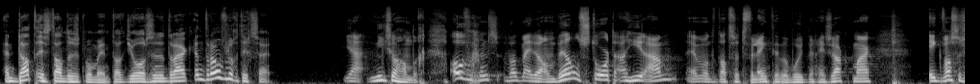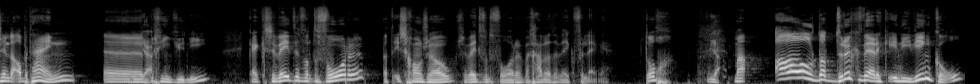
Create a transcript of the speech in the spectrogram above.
En dat is dan dus het moment dat Joris en de Draak en Droomvlucht dicht zijn. Ja, niet zo handig. Overigens, wat mij dan wel stoort aan- hieraan... En want dat ze het verlengd hebben, boeit me geen zak. Maar ik was dus in de Albert Heijn eh, Ja. begin juni. Kijk, ze weten van tevoren... Dat is gewoon zo. Ze weten van tevoren, we gaan het een week verlengen. Toch? Ja. Maar al dat drukwerk in die winkel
